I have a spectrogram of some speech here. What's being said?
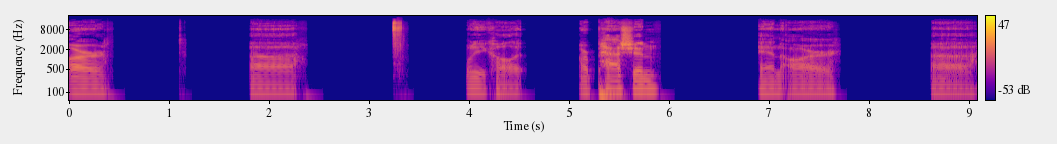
our uh what do you call it? Our passion and our uh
